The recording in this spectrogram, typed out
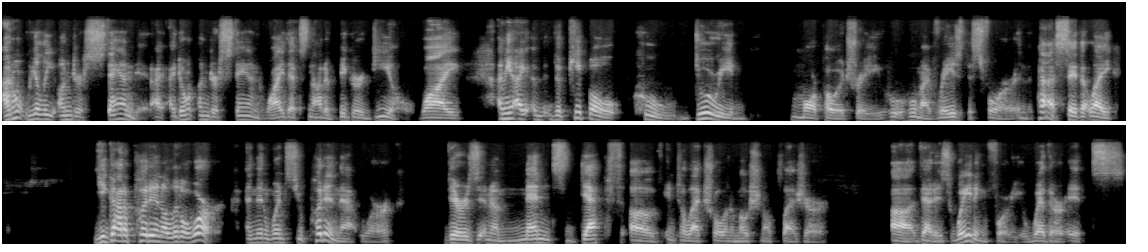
I don't really understand it. I, I don't understand why that's not a bigger deal. Why I mean I the people who do read more poetry, who, whom I've raised this for in the past, say that like you got to put in a little work. And then once you put in that work, there's an immense depth of intellectual and emotional pleasure uh, that is waiting for you, whether it's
